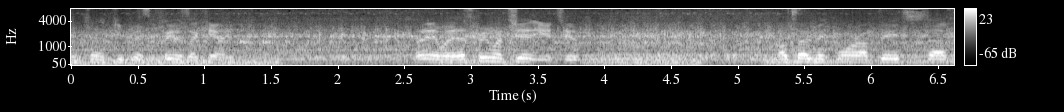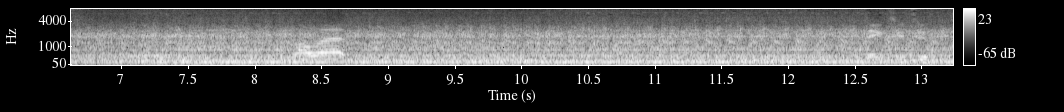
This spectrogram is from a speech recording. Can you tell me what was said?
I'm trying to keep it as clean as I can. But anyway, that's pretty much it, YouTube. I'll try to make more updates, and stuff, and all that. Thanks, YouTube.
